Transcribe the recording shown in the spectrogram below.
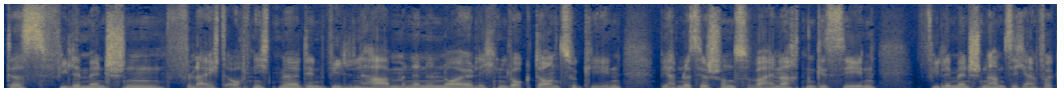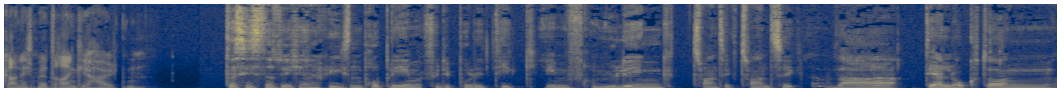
dass viele Menschen vielleicht auch nicht mehr den Willen haben, in einen neuerlichen Lockdown zu gehen? Wir haben das ja schon zu Weihnachten gesehen. Viele Menschen haben sich einfach gar nicht mehr dran gehalten. Das ist natürlich ein Riesenproblem für die Politik. Im Frühling 2020 war der Lockdown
